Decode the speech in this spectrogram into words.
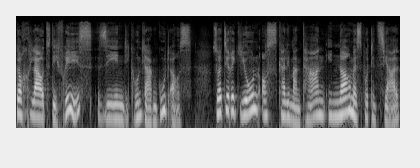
Doch laut De Vries sehen die Grundlagen gut aus. So hat die Region Ostkalimantan enormes Potenzial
